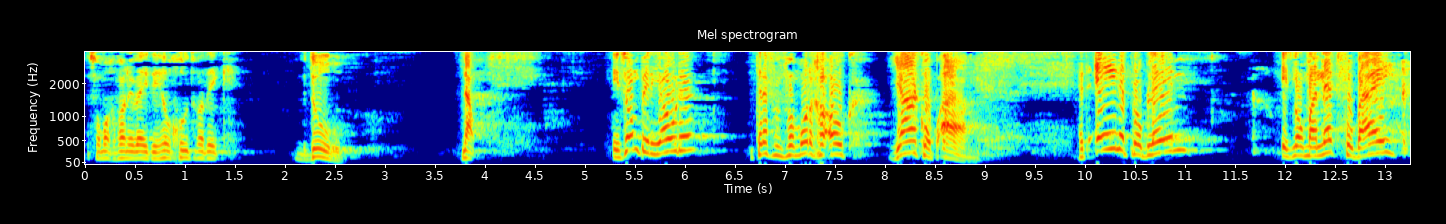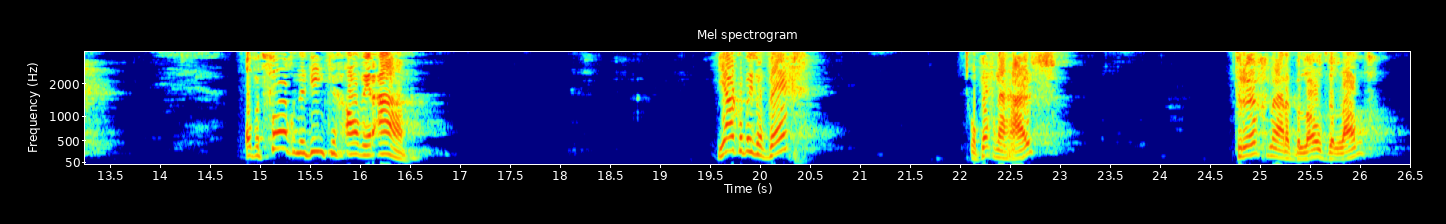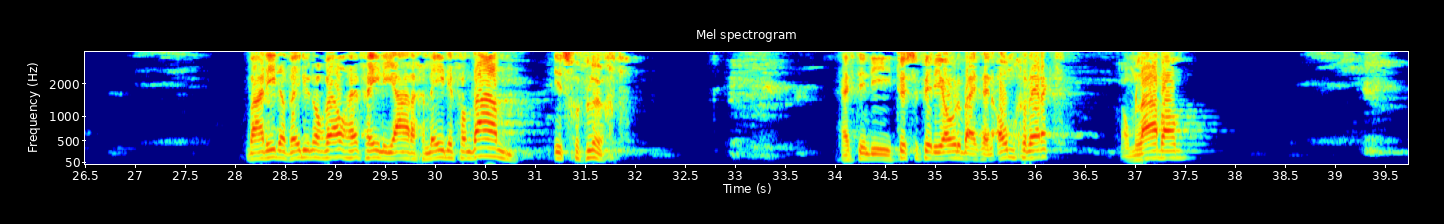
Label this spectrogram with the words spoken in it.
Sommigen van u weten heel goed wat ik bedoel. Nou, in zo'n periode treffen we vanmorgen ook Jacob aan. Het ene probleem is nog maar net voorbij. Op het volgende dient zich alweer aan. Jacob is op weg. Op weg naar huis. Terug naar het beloofde land. Waar hij, dat weet u nog wel, hè, vele jaren geleden vandaan is gevlucht. Hij heeft in die tussenperiode bij zijn oom gewerkt. Oom Laban.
